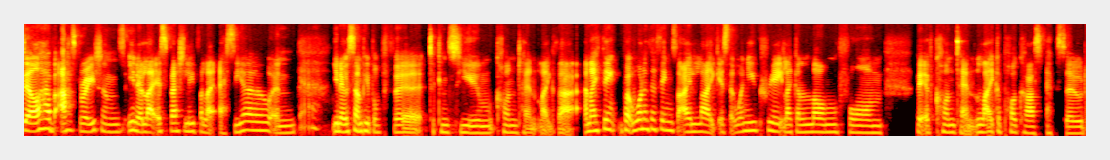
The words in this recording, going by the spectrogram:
still have aspirations, you know, like especially for like SEO and Yeah. you know some people prefer to consume content like that and i think but one of the things that i like is that when you create like a long form bit of content like a podcast episode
